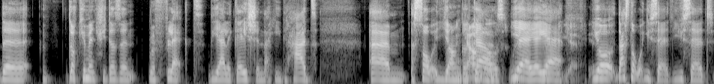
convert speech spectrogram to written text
the documentary doesn't reflect the allegation that he had um assaulted younger girls. with Yeah, yeah, yeah. yeah, yeah. You're that's not what you said. You said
